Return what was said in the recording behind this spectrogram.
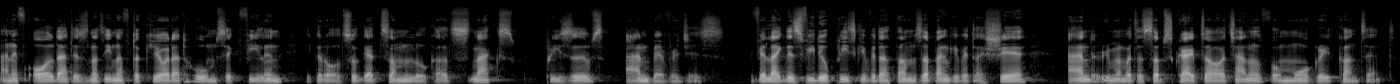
And if all that is not enough to cure that homesick feeling, you could also get some local snacks, preserves, and beverages. If you like this video, please give it a thumbs up and give it a share. And remember to subscribe to our channel for more great content.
